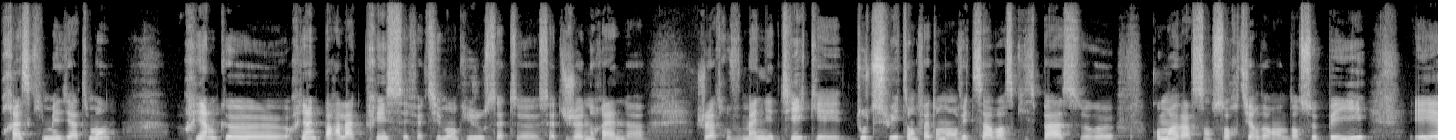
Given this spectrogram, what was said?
presque immédiatement. Rien que, rien que par l'actrice, effectivement, qui joue cette, cette jeune reine, je la trouve magnétique. Et tout de suite, en fait, on a envie de savoir ce qui se passe, euh, comment elle va s'en sortir dans, dans, ce pays. et,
